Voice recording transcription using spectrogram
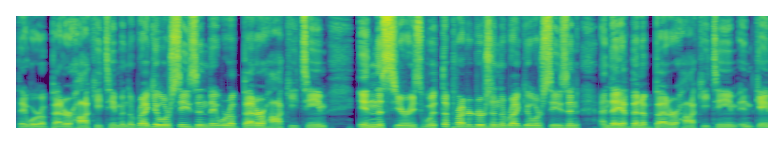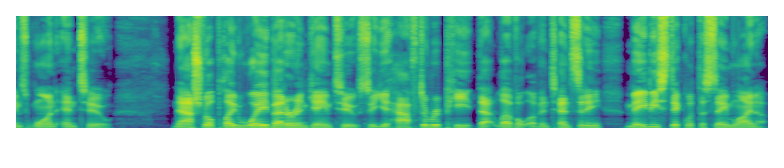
They were a better hockey team in the regular season. They were a better hockey team in the series with the Predators in the regular season, and they have been a better hockey team in games one and two. Nashville played way better in game two, so you have to repeat that level of intensity, maybe stick with the same lineup.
